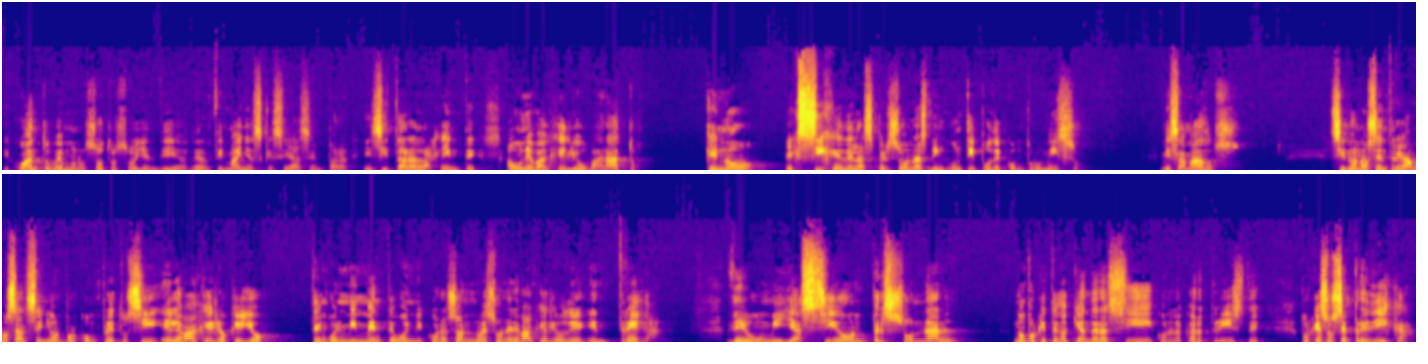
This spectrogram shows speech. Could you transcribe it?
¿Y cuánto vemos nosotros hoy en día de artimañas que se hacen para incitar a la gente a un evangelio barato, que no exige de las personas ningún tipo de compromiso? Mis amados, si no nos entregamos al Señor por completo, si el evangelio que yo tengo en mi mente o en mi corazón no es un evangelio de entrega, de humillación personal. No porque tenga que andar así, con la cara triste, porque eso se predica.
